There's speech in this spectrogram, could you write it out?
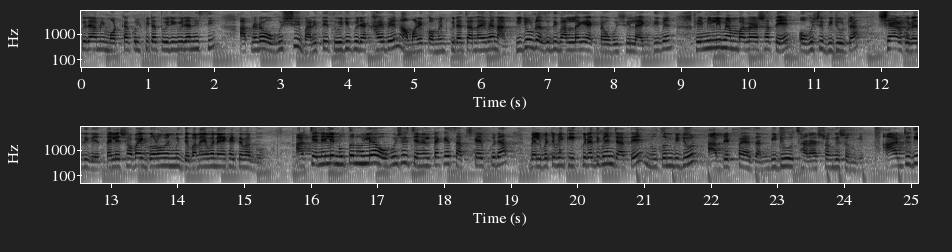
করে আমি মটকা কুলফিটা তৈরি করে নিছি। আপনারা অবশ্যই বাড়িতে তৈরি করে খাইবেন, আমারে কমেন্ট করে জানাইবেন, আর ভিডিওটা যদি ভালো লাগে, একটা অবশ্যই লাইক দিবেন। ফ্যামিলি মেম্বারের সাথে অবশ্যই ভিডিওটা শেয়ার করে দিবেন তাহলে সবাই গরমের মধ্যে বানাই বানিয়ে খাইতে পারব। আর চ্যানেলে নতুন হলে অবশ্যই চ্যানেলটাকে সাবস্ক্রাইব করে বেল বাটনে ক্লিক করে দিবেন যাতে নতুন ভিডিওর আপডেট পাওয়া যান, ভিডিও ছাড়ার সঙ্গে সঙ্গে। আর যদি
